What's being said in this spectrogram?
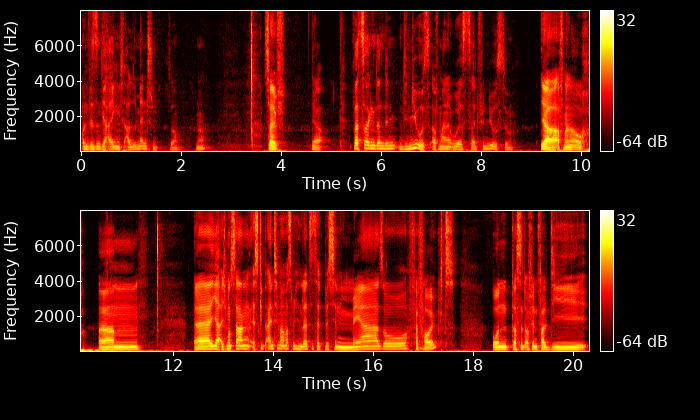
Und wir sind ja eigentlich alle Menschen. So, ne? Safe. Ja. Was sagen denn die, die News? Auf meiner Uhr ist Zeit für News, du. Ja, auf meiner auch. Ähm, äh, ja, ich muss sagen, es gibt ein Thema, was mich in letzter Zeit ein bisschen mehr so verfolgt. Und das sind auf jeden Fall die,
